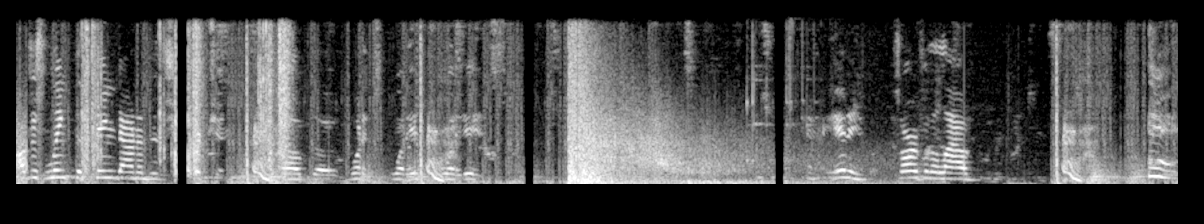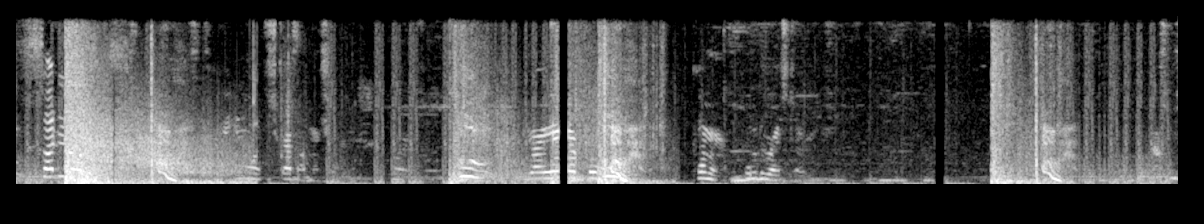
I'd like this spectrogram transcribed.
I'll just link the thing down in the description of the what it's what is what it is. Can I hit him? Sorry for the loud sudden noises. Okay, you know what? Just grab my shirt. Right here, boom. Come here, move the rest of. As we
